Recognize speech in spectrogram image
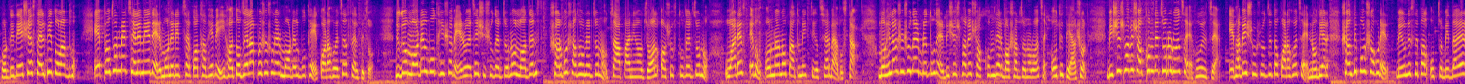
ভোট দিতে এসে সেলফি তোলার ধূম এ প্রজন্মের ছেলে মেয়েদের মনের ইচ্ছার কথা ভেবেই হয়তো জেলা প্রশাসনের মডেল বুথে করা হয়েছে সেলফি জোন। যদিও মডেল বুথ হিসেবে রয়েছে শিশুদের জন্য লজেন্স, সর্বসাধারণের জন্য চা, পানীয়, জল, অসুস্থদের জন্য ওয়ারেস এবং অন্যান্য প্রাথমিক চিকিৎসার ব্যবস্থা। মহিলা শিশুদের বৃদ্ধদের বিশেষভাবে সক্ষমদের বসার জন্য রয়েছে অতিথি আসন। বিশেষভাবে সক্ষমদের জন্য রয়েছে হুইল চেয়ার। এভাবেই সুসজ্জিত করা হয়েছে নদিয়ার শান্তিপুর শহরের মিউনিসিপাল উচ্চ বিদ্যালয়ের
